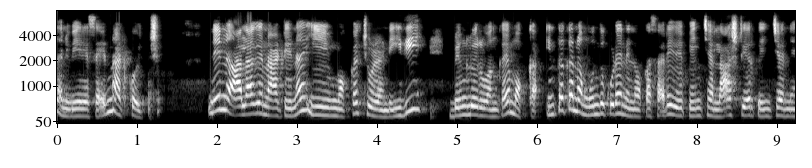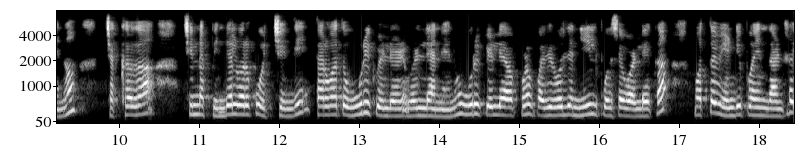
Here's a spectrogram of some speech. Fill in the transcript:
దాన్ని వేరే సైడ్ నాటుకోవచ్చు. నేను అలాగే నాటిన ఈ మొక్క చూడండి. ఇది బెంగళూరు వంకాయ మొక్క. ఇంతకన్నా ముందు కూడా నేను ఒకసారి పెంచాను. లాస్ట్ ఇయర్ పెంచాను నేను. చక్కగా చిన్న పిందెల వరకు వచ్చింది. తర్వాత ఊరికి వెళ్ళా వెళ్ళాను నేను. ఊరికి వెళ్ళేటప్పుడు పది రోజులు నీళ్ళు పోసేవాళ్ళు లేక మొత్తం ఎండిపోయిన దాంట్లో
